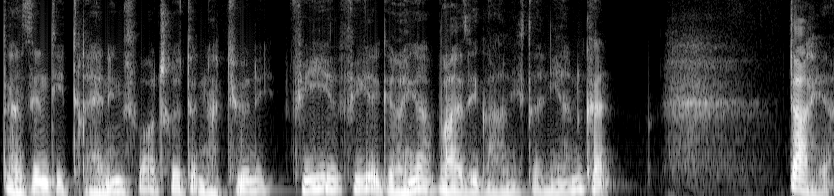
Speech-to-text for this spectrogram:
dann sind die Trainingsfortschritte natürlich viel, viel geringer, weil Sie gar nicht trainieren können. Daher,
